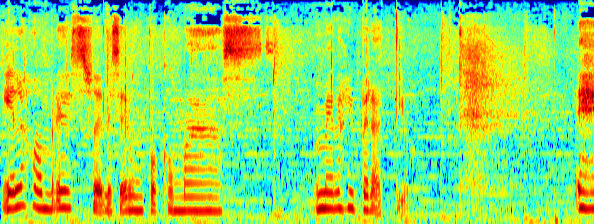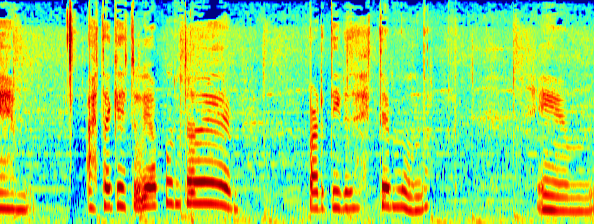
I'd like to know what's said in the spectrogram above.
y en los hombres suele ser un poco más menos hiperactivo. Em, hasta que estuve a punto de partir de este mundo, em,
